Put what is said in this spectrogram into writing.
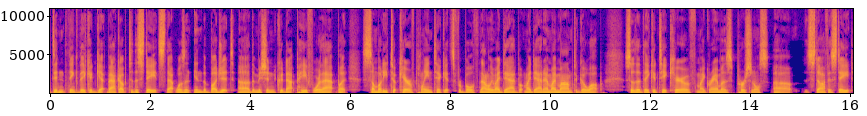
didn't think they could get back up to the States. That wasn't in the budget. Uh, the mission could not pay for that, but somebody took care of plane tickets for both, not only my dad, but my dad and my mom to go up so that they could take care of my grandma's personal uh, stuff, estate,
